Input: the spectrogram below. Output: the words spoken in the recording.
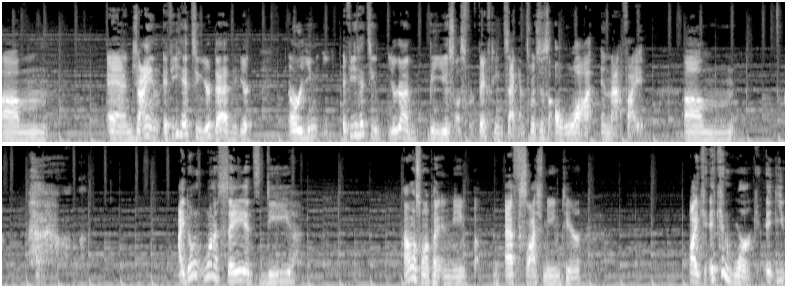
Um, and Giant, if he hits you, you're dead. You're or you if he hits you, you're gonna be useless for 15 seconds, which is a lot in that fight. Um, I don't want to say it's D. I almost want to put it in meme F slash meme tier. Like it can work, it, you,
